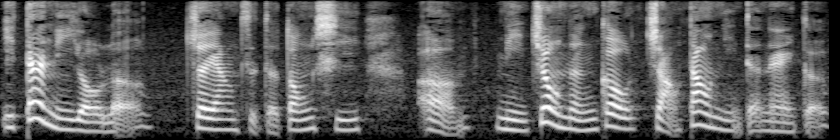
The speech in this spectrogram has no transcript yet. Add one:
一旦你有了这样子的东西，呃，你就能够找到你的那个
